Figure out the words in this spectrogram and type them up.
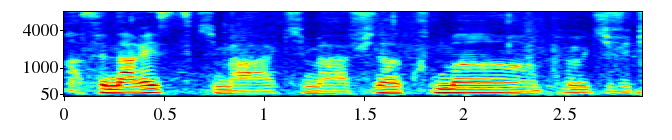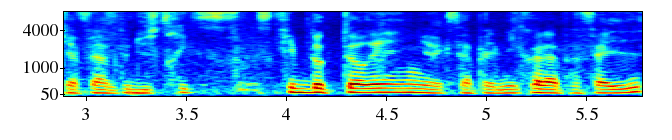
un scénariste qui m'a qui m'a filé un coup de main, un peu, qui, fait, qui a fait un peu du strict, script doctoring, qui s'appelle Nicolas Peufailly.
